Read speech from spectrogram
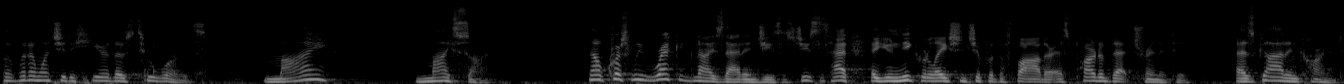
But what I want you to hear those two words, my, my Son. Now, of course, we recognize that in Jesus. Jesus had a unique relationship with the Father as part of that Trinity, as God incarnate.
